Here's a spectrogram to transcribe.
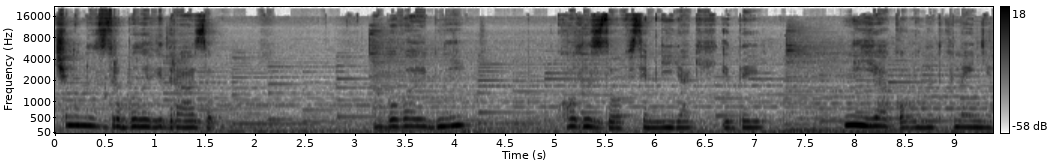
Чому не зробила відразу? Бувають дні, коли зовсім ніяких ідей, ніякого натхнення,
